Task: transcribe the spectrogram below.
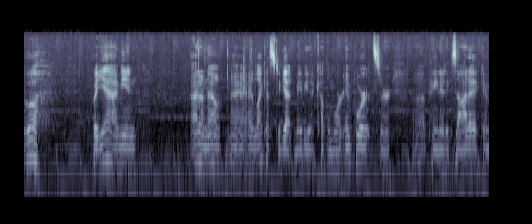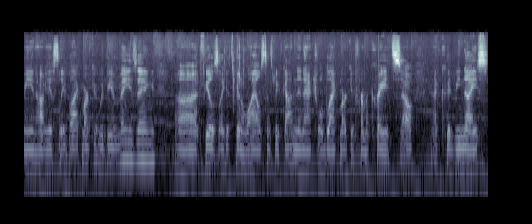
Ugh. But yeah, I mean, I don't know. I, would like us to get maybe a couple more imports or uh, painted exotic. I mean, obviously, black market would be amazing. Uh, it feels like it's been a while since we've gotten an actual black market from a crate, so that could be nice,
